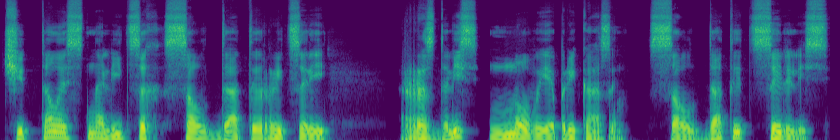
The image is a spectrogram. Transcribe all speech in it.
читалась на лицах солдат и рыцарей. Раздались новые приказы. Солдаты целились.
